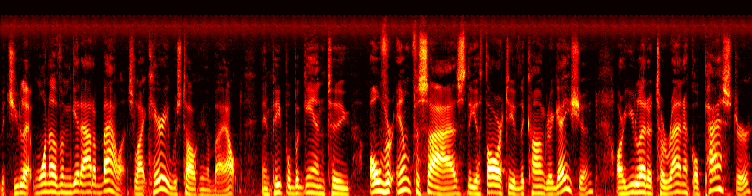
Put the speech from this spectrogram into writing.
But you let one of them get out of balance, like Harry was talking about, and people begin to overemphasize the authority of the congregation, or you let a tyrannical pastor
